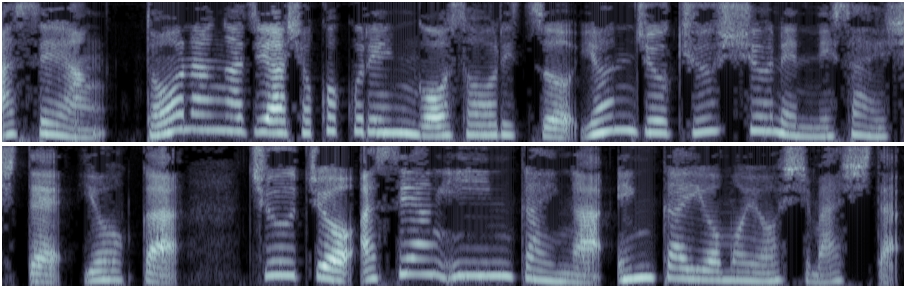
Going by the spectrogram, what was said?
ASEAN 東南アジア諸国連合創立49周年に際して8日、中朝 ASEAN 委員会が宴会を催しました。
